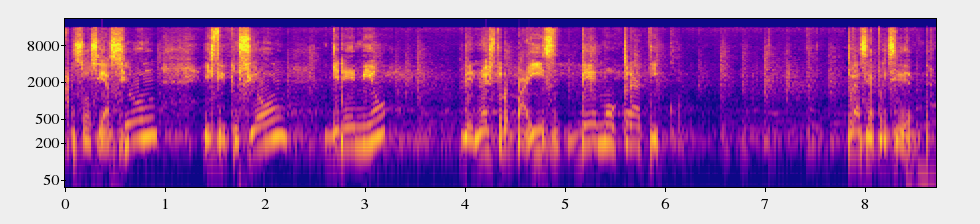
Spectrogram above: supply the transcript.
asociación, institución, gremio de nuestro país democrático. Gracias, presidente.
